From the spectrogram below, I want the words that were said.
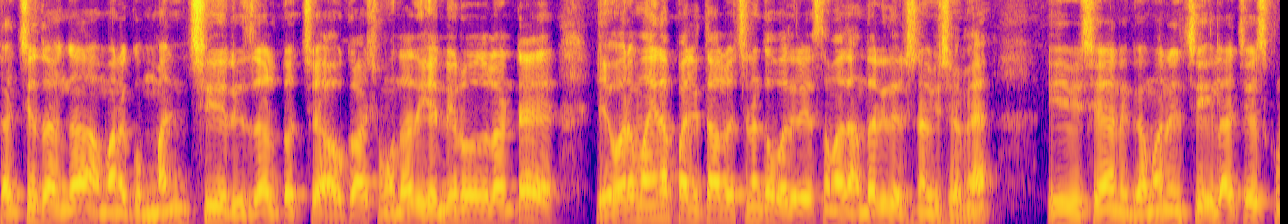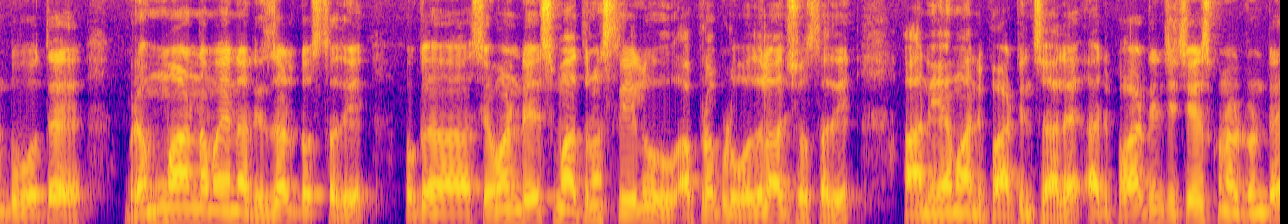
ఖచ్చితంగా మనకు మంచి రిజల్ట్ వచ్చే అవకాశం ఉంది. అది ఎన్ని రోజులు అంటే ఎవరమైనా ఫలితాలు వచ్చినాక వదిలేస్తాం. అది అందరికీ తెలిసిన విషయమే. ఈ విషయాన్ని గమనించి ఇలా చేసుకుంటూ పోతే బ్రహ్మాండమైన రిజల్ట్ వస్తుంది. ఒక సెవెన్ డేస్ మాత్రం స్త్రీలు అప్పుడప్పుడు వదలాల్సి వస్తుంది. ఆ నియమాన్ని పాటించాలి. అది పాటించి చేసుకున్నట్టుంటే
